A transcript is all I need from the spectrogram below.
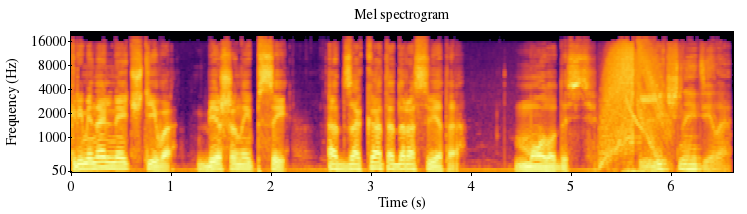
«Криминальное чтиво», «Бешеные псы», «От заката до рассвета», «Молодость». Личное дело.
